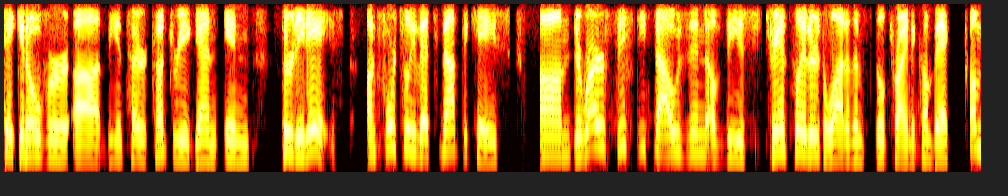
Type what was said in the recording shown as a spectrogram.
taken over uh, the entire country again in 30 days. Unfortunately, that's not the case. Um, there are 50,000 of these translators, a lot of them still trying to come back, come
